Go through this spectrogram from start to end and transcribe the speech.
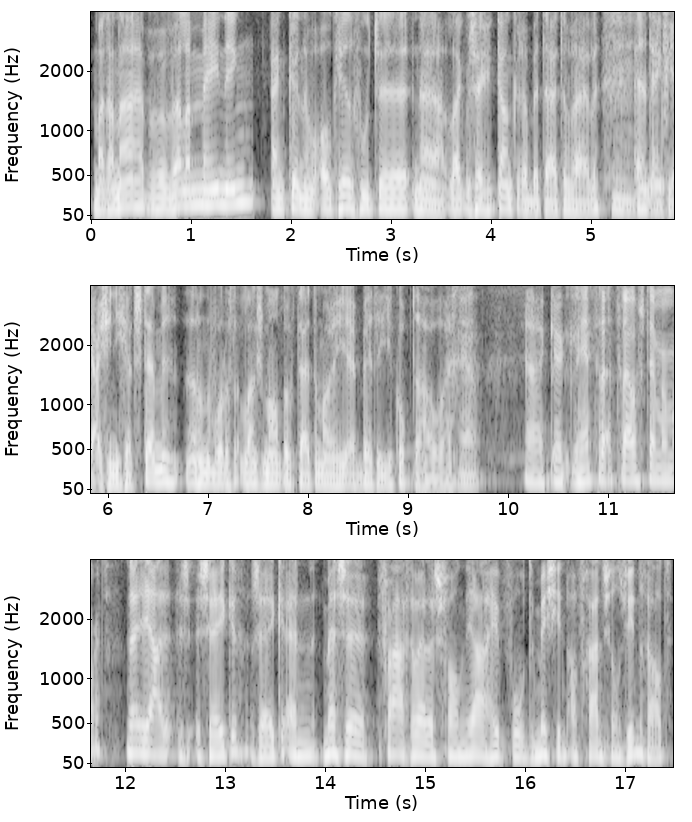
Maar daarna hebben we wel een mening en kunnen we ook heel goed, uh, nou ja, laat ik maar zeggen, kankeren bij tijd en wijlen. Mm. En dan denk ik van ja, als je niet gaat stemmen, dan wordt het langzamerhand ook tijd om maar beter je kop te houden. Ja. Ja, kijk. Ben je trouw, stemmer, Mart? Nee, ja, zeker, zeker. En mensen vragen wel eens van, ja, heeft bijvoorbeeld de missie in Afghanistan zin gehad?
